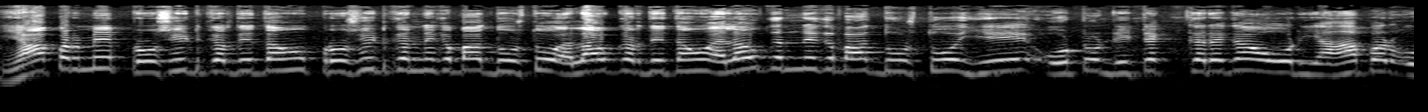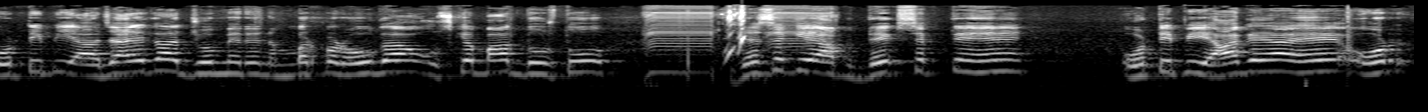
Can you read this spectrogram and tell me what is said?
यहाँ पर मैं प्रोसीड कर देता हूँ। प्रोसीड करने के बाद दोस्तों अलाउ कर देता हूँ। अलाउ करने के बाद दोस्तों ये ऑटो डिटेक्ट करेगा और यहाँ पर ओटीपी आ जाएगा जो मेरे नंबर पर होगा। उसके बाद दोस्तों, जैसे कि आप देख सकते हैं ओटीपी आ गया है और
